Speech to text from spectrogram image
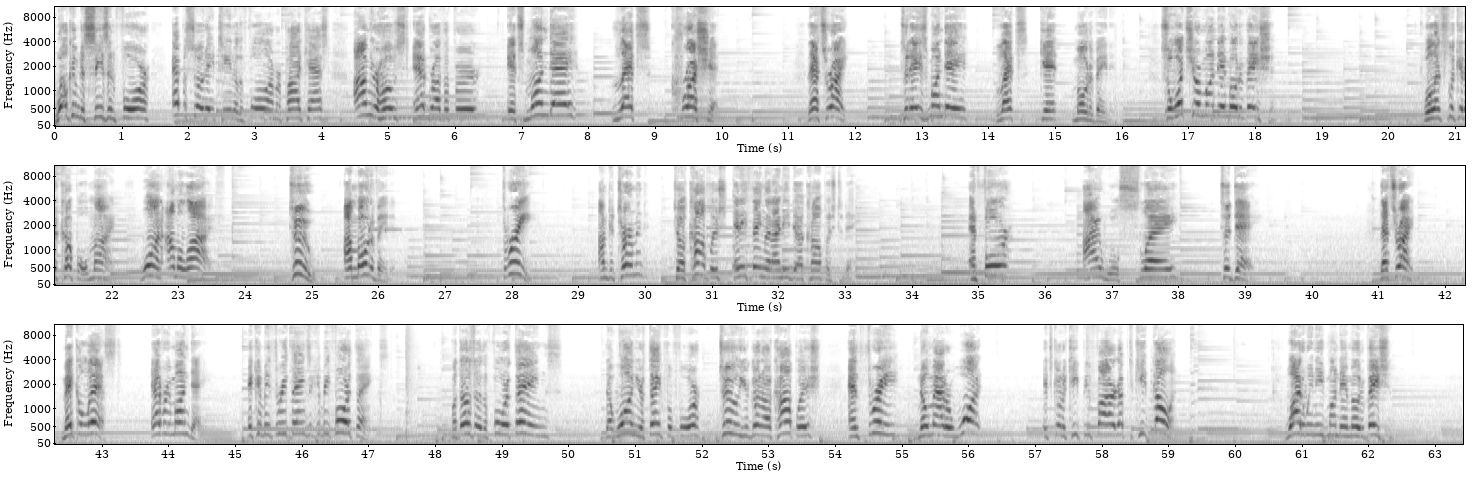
Welcome to season four, episode 18 of the Full Armor Podcast. I'm your host, Ed Rutherford. It's Monday. Let's crush it. That's right. Today's Monday. Let's get motivated. So, what's your Monday motivation? Well, let's look at a couple of mine. One, I'm alive. Two, I'm motivated. Three, I'm determined to accomplish anything that I need to accomplish today. And four, I will slay today. That's right. Make a list every Monday. It can be three things, it can be four things. But those are the four things that one, you're thankful for, two, you're going to accomplish, and three, no matter what, it's going to keep you fired up to keep going. Why do we need Monday motivation?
